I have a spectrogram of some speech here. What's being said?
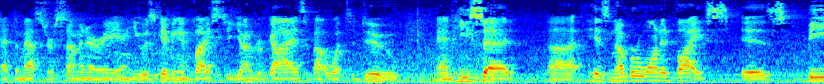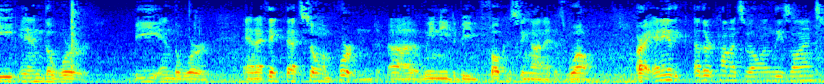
at the Master's Seminary, and he was giving advice to younger guys about what to do. And he said uh, his number one advice is be in the Word. Be in the Word. And I think that's so important uh, that we need to be focusing on it as well. All right, any other comments along these lines?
